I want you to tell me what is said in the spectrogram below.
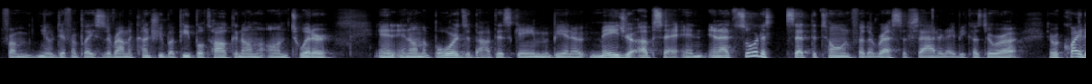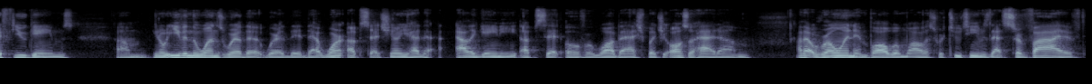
from you know different places around the country, but people talking on on Twitter and, and on the boards about this game being a major upset, and and that sort of set the tone for the rest of Saturday because there were there were quite a few games. Um, you know, even the ones where the where they, that weren't upsets. You know, you had the Allegheny upset over Wabash, but you also had um, I thought Rowan and Baldwin Wallace were two teams that survived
